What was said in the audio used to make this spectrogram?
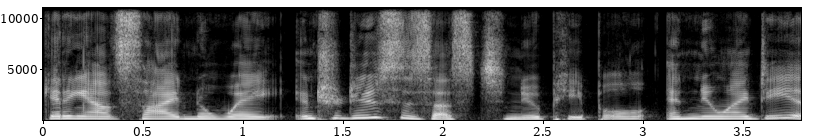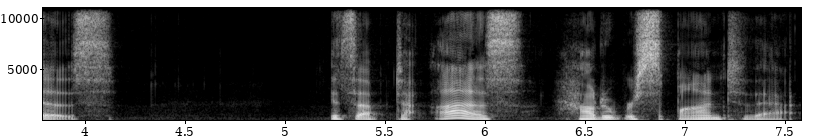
Getting outside in a way introduces us to new people and new ideas. It's up to us how to respond to that.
